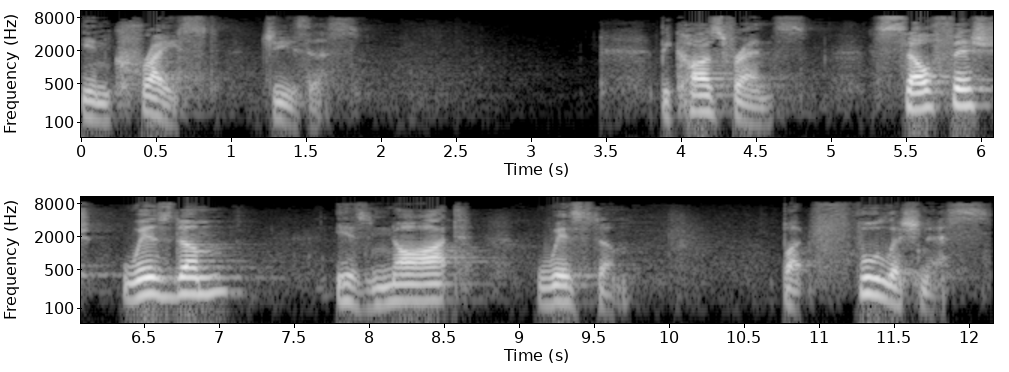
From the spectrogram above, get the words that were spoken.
in Christ Jesus. Because friends, selfish wisdom is not wisdom, but foolishness.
